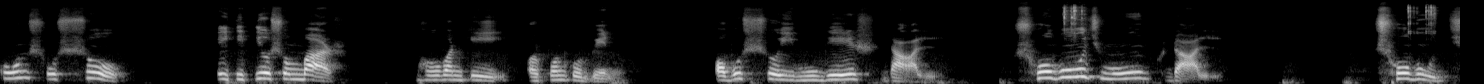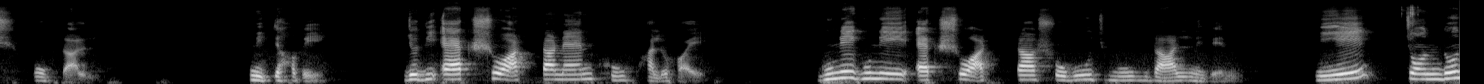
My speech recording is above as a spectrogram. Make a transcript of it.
কোন শস্য এই তৃতীয় সোমবার ভগবানকে অর্পণ করবেন? অবশ্যই মুগের ডাল, সবুজ মুগ ডাল। সবুজ মুগ ডাল নিতে হবে। যদি একশো আটটা নেন, খুব ভালো হয়। গুনে গুনে একশো আটটা সবুজ মুগ ডাল নেবেন। নিয়ে চন্দন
